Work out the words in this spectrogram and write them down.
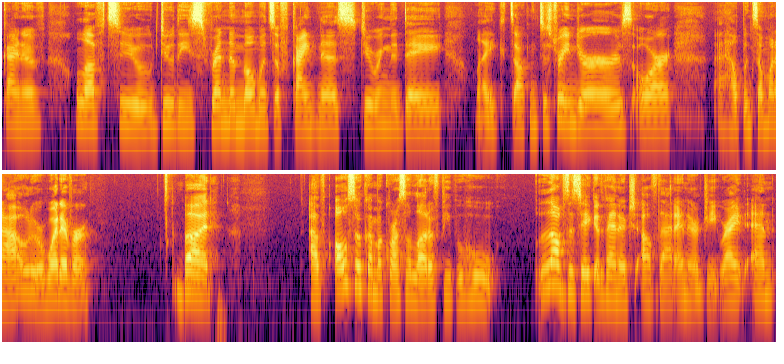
kind of love to do these random moments of kindness during the day, like talking to strangers or uh, helping someone out or whatever. But I've also come across a lot of people who love to take advantage of that energy, right? And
